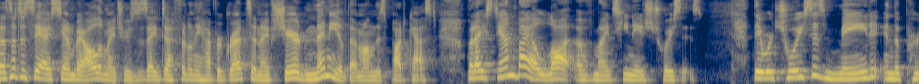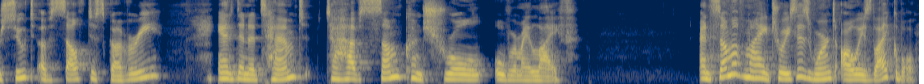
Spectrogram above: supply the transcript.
That's not to say I stand by all of my choices. I definitely have regrets and I've shared many of them on this podcast, but I stand by a lot of my teenage choices. They were choices made in the pursuit of self discovery and an attempt to have some control over my life. And some of my choices weren't always likable.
